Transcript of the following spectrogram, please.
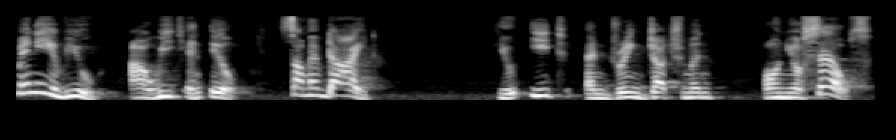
many of you are weak and ill. Some have died. You eat and drink judgment on yourselves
